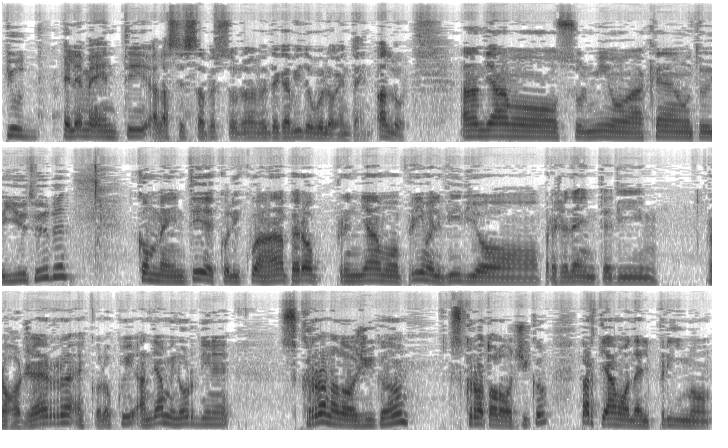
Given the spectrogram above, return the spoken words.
più elementi alla stessa persona, avete capito quello che intendo. Allora, andiamo sul mio account YouTube, commenti, eccoli qua, però prendiamo prima il video precedente di Roger, eccolo qui, andiamo in ordine scronologico, scrotologico, partiamo dal primo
